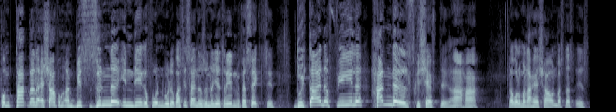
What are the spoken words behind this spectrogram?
vom Tag deiner Erschaffung an, bis Sünde in dir gefunden wurde. Was ist eine Sünde? Jetzt reden wir Vers 16 durch deine viele Handelsgeschäfte. Aha. Da wollen wir nachher schauen, was das ist.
